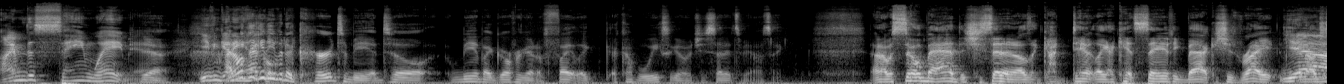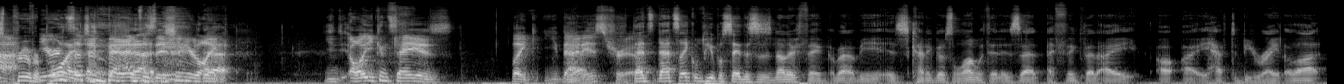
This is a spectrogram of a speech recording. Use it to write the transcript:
I'm the same way, man. Yeah. Even getting I don't think it even occurred to me until me and my girlfriend got in a fight like a couple weeks ago and she said it to me. I was like, and I was so mad that she said it. And I was like, God damn! It! Like I can't say anything back 'cause she's right. Yeah. and I'll just prove her you're in point. such a bad Yeah. position, you're like, Yeah. You, all you can say is like y- that Yeah. is true. That's that's like when people say this is another thing about me is kind of goes along with it is that I think that I uh, I have to be right a lot.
